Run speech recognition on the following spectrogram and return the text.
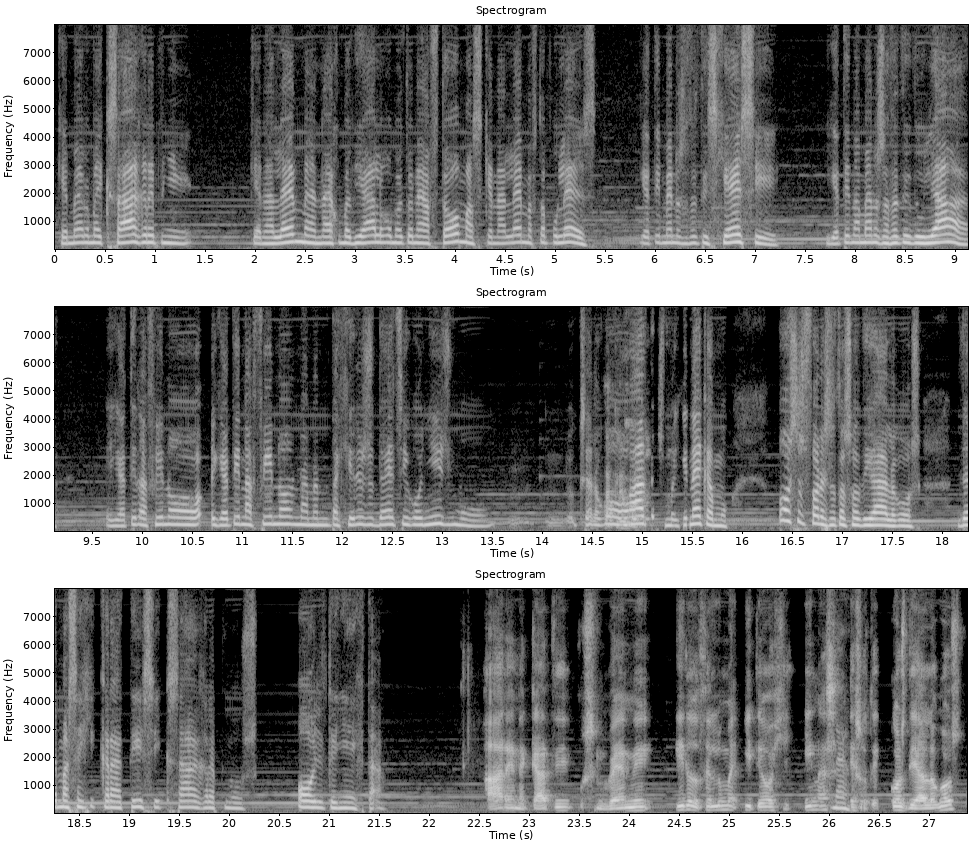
και μένουμε εξάγρυπνοι και να λέμε, να έχουμε διάλογο με τον εαυτό μας και να λέμε αυτά που λες. Γιατί μένω σε αυτή τη σχέση, γιατί να μένω σε αυτή τη δουλειά, γιατί να αφήνω, γιατί να, αφήνω να με μεταχειρίζονται έτσι οι γονείς μου, ξέρω εγώ, ο Ακριβώς. άντρας μου, η γυναίκα μου. Πόσες φορές αυτός ο διάλογος δεν μας έχει κρατήσει εξάγρυπνους όλη τη νύχτα; Άρα είναι κάτι που συμβαίνει είτε το θέλουμε είτε όχι. Είναι ένας Ναι. εσωτερικός διάλογος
